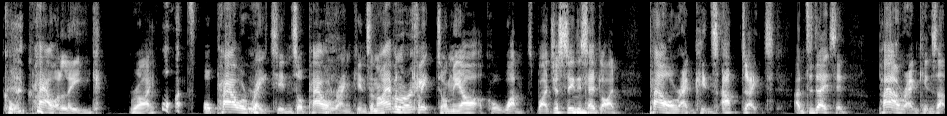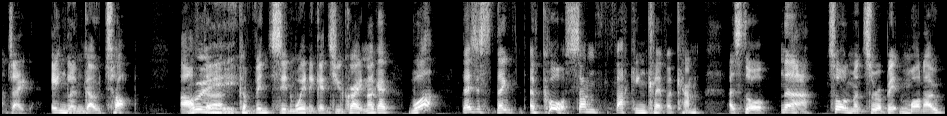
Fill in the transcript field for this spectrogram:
called Power League, right? What? Or Power Ratings or Power Rankings, and I haven't Right. clicked on the article once, but I just see this hmm. headline: Power Rankings update, and today it said Power Rankings update: England go top after Oi. convincing win against Ukraine. And I go, what? There's just they, of course, some fucking clever cunt has thought, nah, tournaments are a bit mono.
